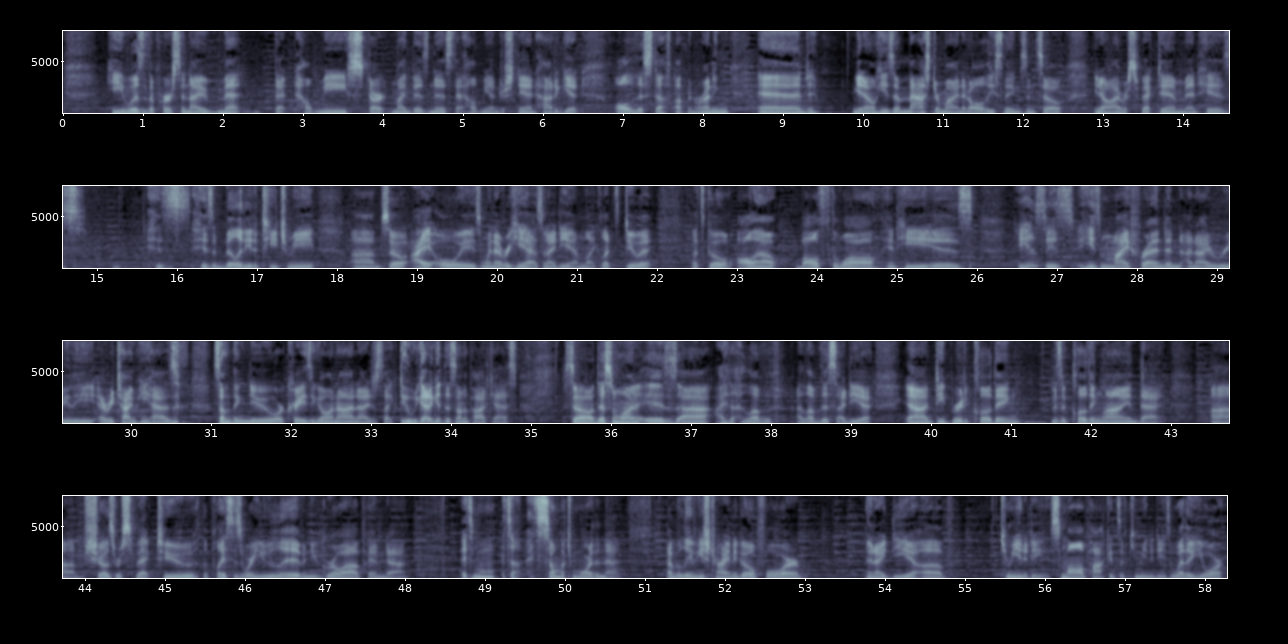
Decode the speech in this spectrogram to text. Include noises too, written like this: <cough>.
he was the person I met that helped me start my business, that helped me understand how to get all of this stuff up and running. And, you know, he's a mastermind at all these things. And so, you know, I respect him and his his his ability to teach me. Um, so I always, whenever he has an idea, I'm like, let's do it. Let's go all out, balls to the wall. And he is he is he's he's my friend and and I really every time he has <laughs> something new or crazy going on I just like dude we got to get this on the podcast. So this one is uh, I, I love I love this idea. Uh, deep rooted clothing is a clothing line that um, shows respect to the places where you live and you grow up and uh, it's it's a it's so much more than that. I believe he's trying to go for an idea of community, small pockets of communities, whether you're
